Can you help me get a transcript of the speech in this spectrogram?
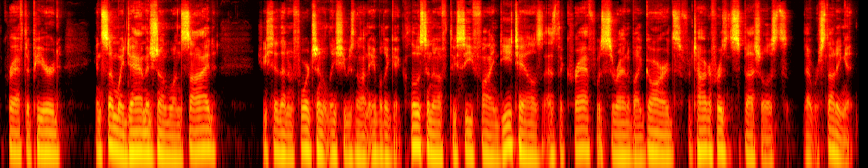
The craft appeared in some way damaged on one side. She said that unfortunately she was not able to get close enough to see fine details as the craft was surrounded by guards, photographers, and specialists that were studying it.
